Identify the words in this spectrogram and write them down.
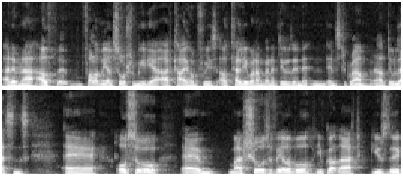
I don't know. I'll f- follow me on social media at Kai Humphreys. I'll tell you when I'm going to do the Instagram and I'll do lessons. Uh, also, um, my show's available. You've got that. Use the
